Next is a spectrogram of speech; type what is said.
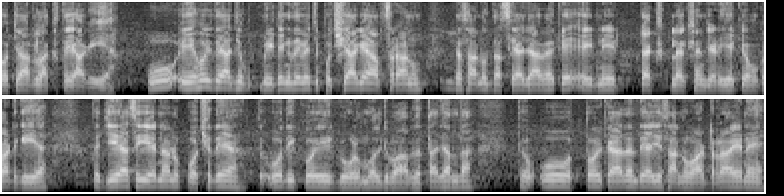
2-4 ਲੱਖ ਤੇ ਆ ਗਈ ਹੈ। ਉਹ ਇਹੋ ਹੀ ਤੇ ਅੱਜ ਮੀਟਿੰਗ ਦੇ ਵਿੱਚ ਪੁੱਛਿਆ ਗਿਆ ਅਫਸਰਾਂ ਨੂੰ ਕਿ ਸਾਨੂੰ ਦੱਸਿਆ ਜਾਵੇ ਕਿ ਇੰਨੀ ਟੈਕਸ ਕਲੈਕਸ਼ਨ ਜਿਹੜੀ ਹੈ ਕਿਉਂ ਘਟ ਗਈ ਹੈ। ਤੇ ਜੇ ਅਸੀਂ ਇਹਨਾਂ ਨੂੰ ਪੁੱਛਦੇ ਹਾਂ ਤੇ ਉਹਦੀ ਕੋਈ ਗੋਲਮੋਲ ਜਵਾਬ ਦਿੱਤਾ ਜਾਂਦਾ। ਤੇ ਉਹ ਉੱਤੋਂ ਹੀ ਕਹਿ ਦਿੰਦੇ ਆ ਜੀ ਸਾਨੂੰ ਆਰਡਰ ਆਏ ਨੇ,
